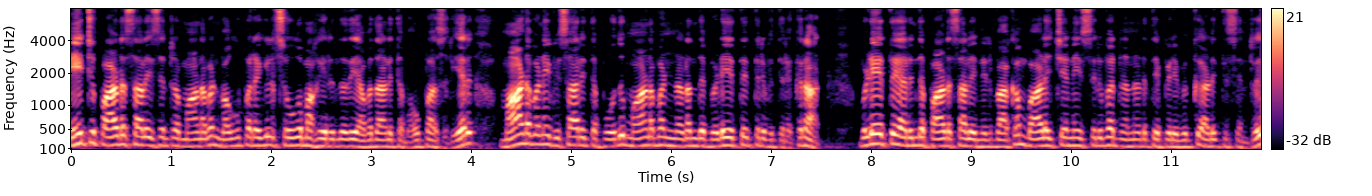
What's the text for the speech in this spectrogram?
நேற்று பாடசாலை சென்ற மாணவன் வகுப்பறையில் சோகமாக இருந்ததை அவதானித்த வகுப்பாசிரியர் மாணவனை விசாரித்த போது மாணவன் நடந்த விடயத்தை தெரிவித்திருக்கிறார். விடயத்தை அறிந்த பாடசாலை நிர்வாகம் வாழைச்சேனை சிறுவர் நன்னடத்தை பிரிவுக்கு அழைத்து சென்று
